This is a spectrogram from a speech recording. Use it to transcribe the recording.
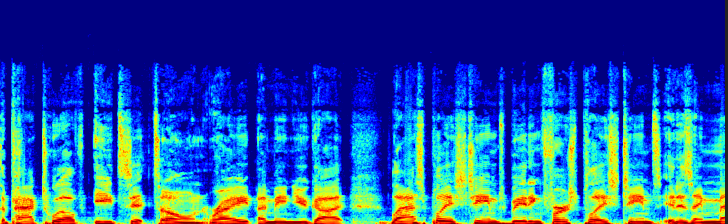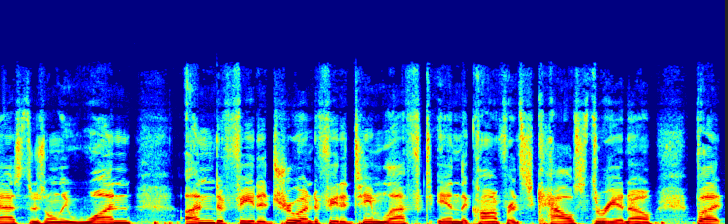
the Pac 12 eats its own, right? I mean, you got last place teams beating first place teams. It is a mess. There's only one undefeated, true undefeated team left in the conference. Cal's 3 0. But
